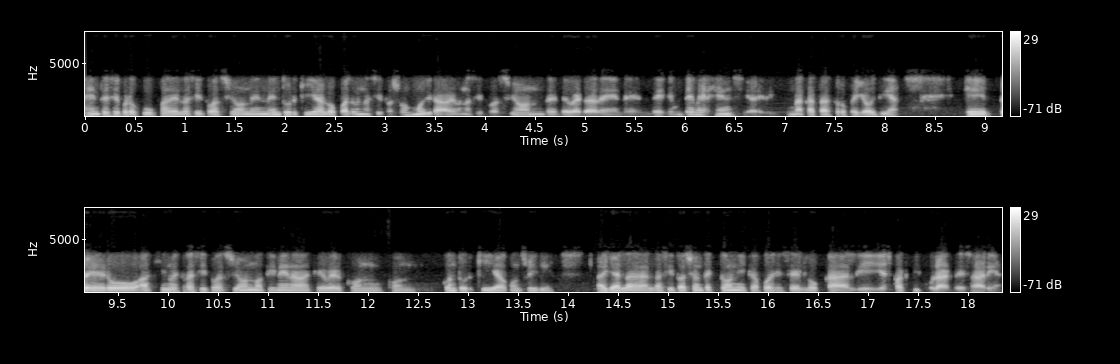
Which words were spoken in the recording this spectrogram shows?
gente se preocupa de la situación en, Turquía, lo cual es una situación muy grave, una situación de, de verdad de, emergencia, una catástrofe hoy día. Eh, pero aquí nuestra situación no tiene nada que ver con, con, con Turquía o con Siria. Allá la, la situación tectónica pues es local y es particular de esa área.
